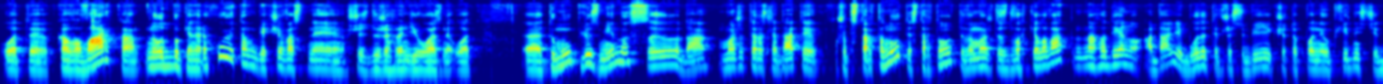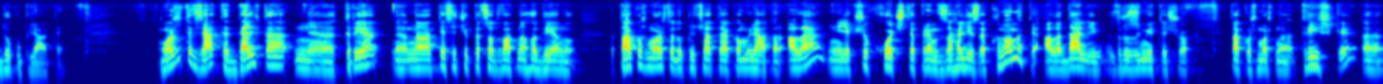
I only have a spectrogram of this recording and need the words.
от е, кавоварка, ноутбук я не рахую там, якщо у вас не щось дуже грандіозне. От, Е, Тому плюс-мінус, е, да, можете розглядати, щоб стартанути. Стартанути ви можете з 2 кВт на годину, а далі будете вже собі, якщо то по необхідності, докупляти. Можете взяти е, 3 на 1500 Вт на годину. Також можете доключати акумулятор. Але е, якщо хочете прям взагалі зекономити, але далі зрозуміти, що також можна трішки, е, е,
